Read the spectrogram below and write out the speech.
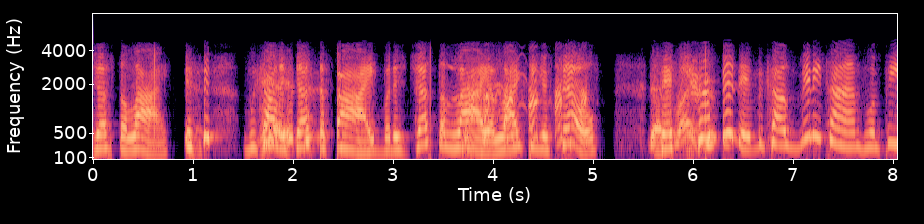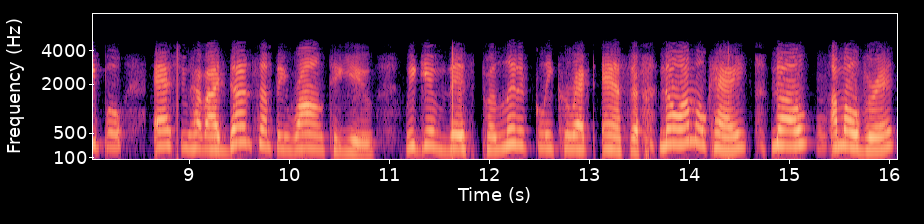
just a lie. we call Yeah, it it- justified, but it's just a lie, a lie to yourself that's that right you're offended. Because many times when people ask you, "Have I done something wrong to you?" we give this politically correct answer: "No, I'm okay. No, mm-hmm. I'm over it."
